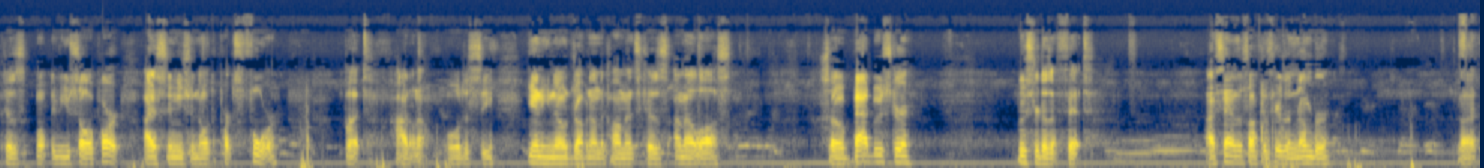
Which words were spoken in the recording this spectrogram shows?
because well, if you saw a part, I assume you should know what the part's for. But I don't know. We'll just see. Again, you know, drop it down in the comments because I'm at a loss. So bad booster. Booster doesn't fit. I've sanded this off because here's a number. But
